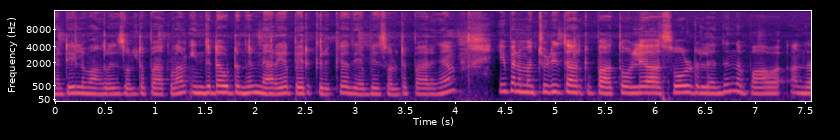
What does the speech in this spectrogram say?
மெட்டீரியல் வாங்குறதுன்னு சொல்லிட்டு பார்க்கலாம். இந்த டவுட் வந்துட்டு நிறைய பேருக்கு இருக்குது அது எப்படி சொல்லிட்டு பாருங்கள் இப்போ நம்ம சுடிதாருக்கு பார்த்தோம் இல்லையா? ஷோல்டர்லேருந்து இந்த பாவா அந்த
